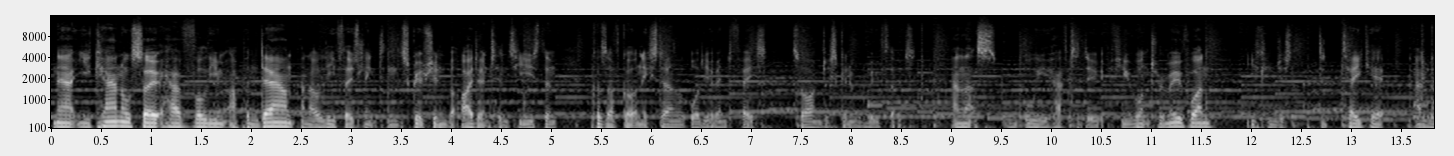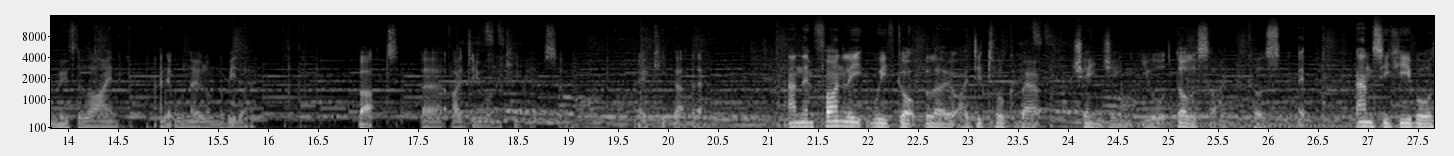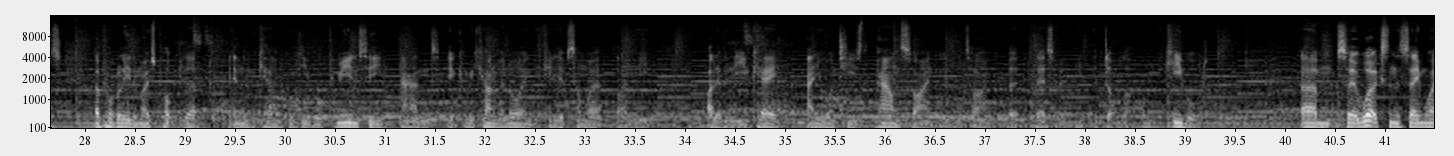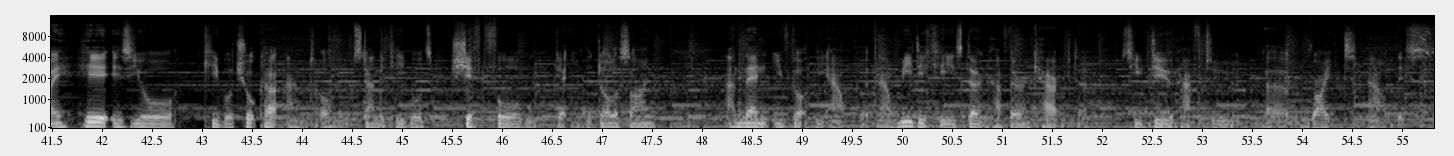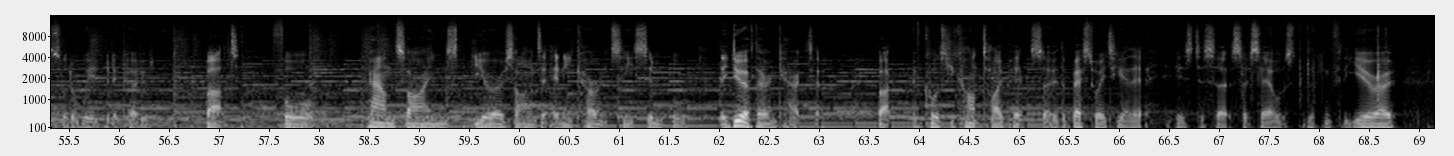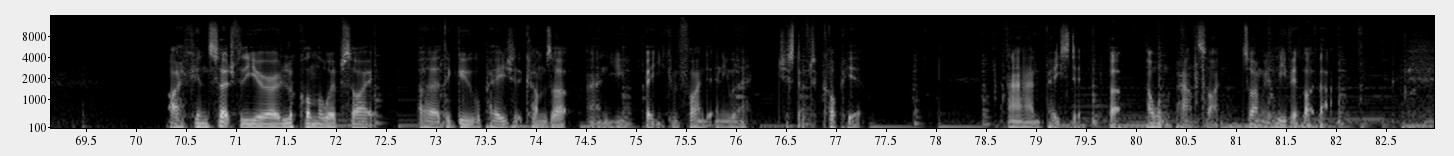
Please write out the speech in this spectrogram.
Now you can also have volume up and down and I'll leave those linked in the description but I don't tend to use them because I've got an external audio interface so I'm just going to remove those. And that's all you have to do. If you want to remove one you can just take it and remove the line and it will no longer be there. But uh, I do want to keep it so I'm going to keep that there. And then finally, we've got below, I did talk about changing your dollar sign because ANSI keyboards are probably the most popular in the mechanical keyboard community, and it can be kind of annoying if you live somewhere like me. I live in the UK and you want to use the pound sign all the time, but there's only the dollar on the keyboard. Um, so it works in the same way. Here is your keyboard shortcut, and on standard keyboards, Shift 4 will get you the dollar sign and then you've got the output. Now, media keys don't have their own character, so you do have to uh, write out this sort of weird bit of code. But for pound signs, euro signs, at any currency symbol, they do have their own character. but of course you can't type it. So the best way to get it is to search. So say I was looking for the euro, I can search for the euro, look on the website, uh, the Google page that comes up, and you bet you can find it anywhere. You just have to copy it and paste it. But I want the pound sign, so I'm going to leave it like that.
